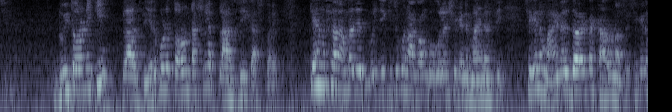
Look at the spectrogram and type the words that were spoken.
জি দুই ত্বরণে কি? প্লাস জি এর উপরে ত্বরণটা আসলে প্লাস জি কাজ করে। কেন স্যার আমরা যে ওই যে কিছুক্ষণ আগে অঙ্ক করলেন, সেখানে মাইনাস দিই? সেখানে মাইনাস দেওয়ার একটা কারণ আছে। সেখানে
